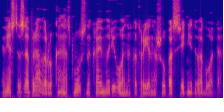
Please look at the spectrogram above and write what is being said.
Вместо забрала рука наткнулась на край Мариона, который я ношу последние два года.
